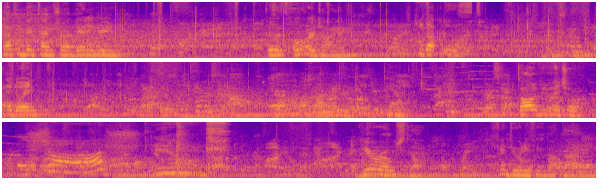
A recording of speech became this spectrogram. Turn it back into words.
That's a big time shot, Danny Green. Because it's overtime. He got oofed. Hi, Dwayne. Damn. Donovan Mitchell. Damn. Euro step. Can't do anything about that.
